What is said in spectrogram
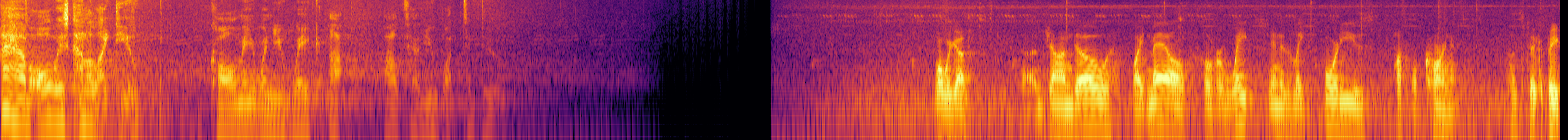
I have always kind of liked you. Call me when you wake up. I'll tell you what to do. What we got? Uh, John Doe, white male, overweight, in his late 40s, possible coroner. Let's take a peek.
